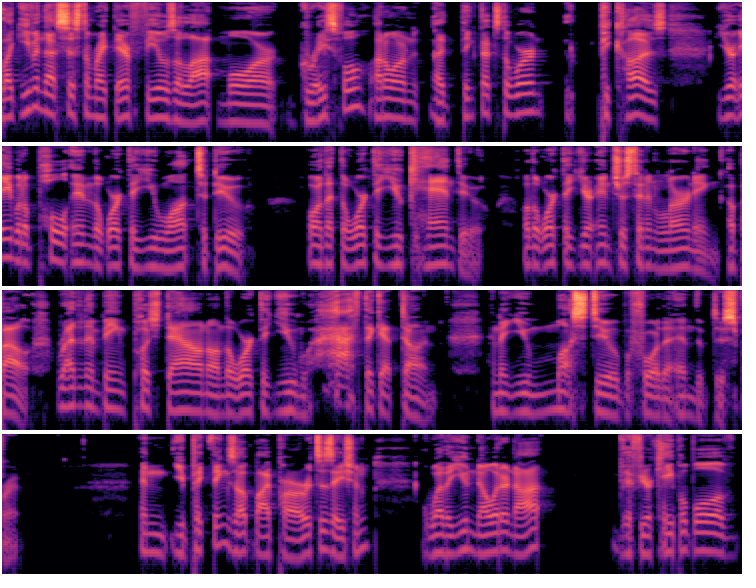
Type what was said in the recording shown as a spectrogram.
like even that system right there feels a lot more graceful. I don't want I think that's the word because you're able to pull in the work that you want to do or that the work that you can do or the work that you're interested in learning about rather than being pushed down on the work that you have to get done and that you must do before the end of this sprint. And you pick things up by prioritization, whether you know it or not. If you're capable of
